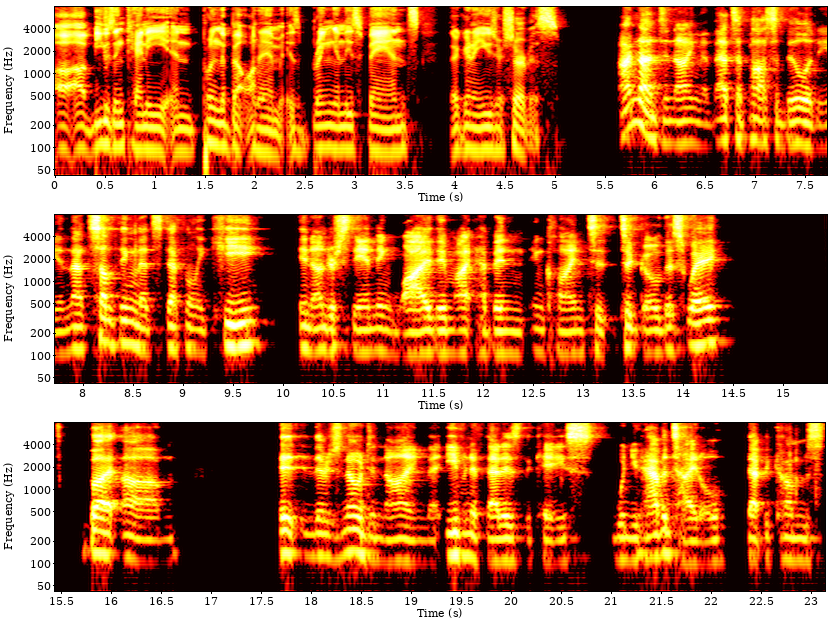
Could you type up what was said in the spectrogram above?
uh, of using Kenny and putting the belt on him is bringing in these fans that are going to use your service. I'm not denying that that's a possibility, and that's something that's definitely key in understanding why they might have been inclined to to go this way. But um, it, there's no denying that even if that is the case, when you have a title that becomes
